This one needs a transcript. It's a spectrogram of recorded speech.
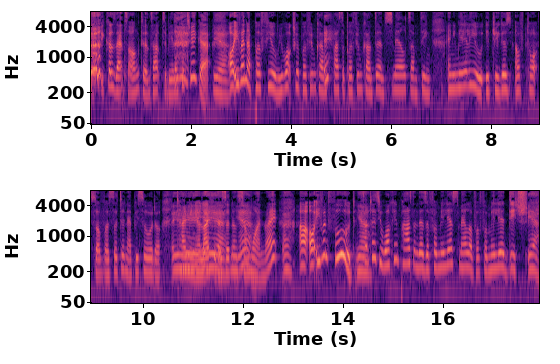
because that song turns out to be like a trigger. Yeah. Or even a perfume. You walk through a perfume, com- past a perfume counter, and smell something, and immediately you it triggers off thoughts of a certain episode or Yeah, time in your yeah, life with a certain Yeah. someone, right? Uh. Uh, or even food. Yeah. Sometimes you're walking past and there's a familiar smell of a familiar dish. Yeah.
